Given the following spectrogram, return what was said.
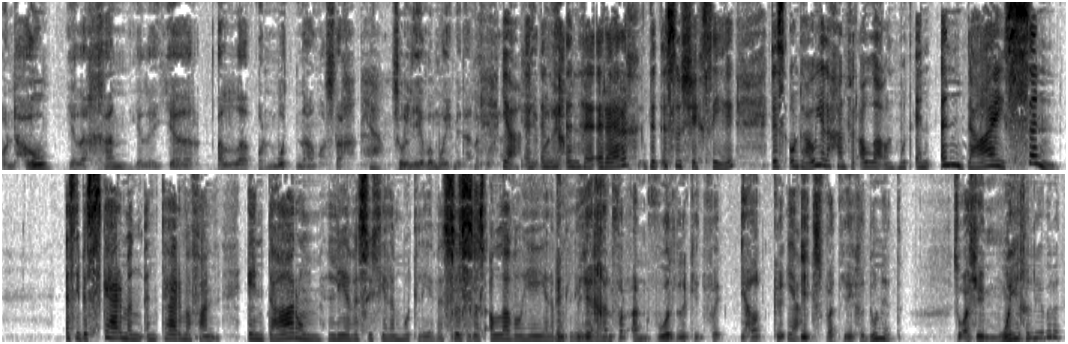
Onthou, julle gaan julle Heer Allah ontmoet na Mondsdag. Ja. So lewe mooi met ander woorde. Ja, en en, en eh, regtig, dit is so Sheikh sê, dis onthou julle gaan vir Allah ontmoet en in daai sin is die beskerming in terme van en daarom lewe soos jy moet lewe, soos Precies. soos Allah wil hê jy En moet lewe. jy gaan verantwoordelikheid vir elke ja. iets wat jy gedoen het. So as jy mooi gelewer het,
